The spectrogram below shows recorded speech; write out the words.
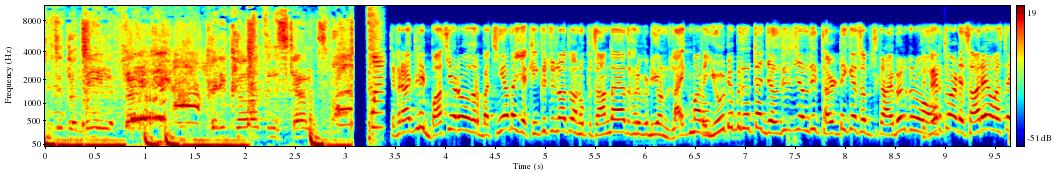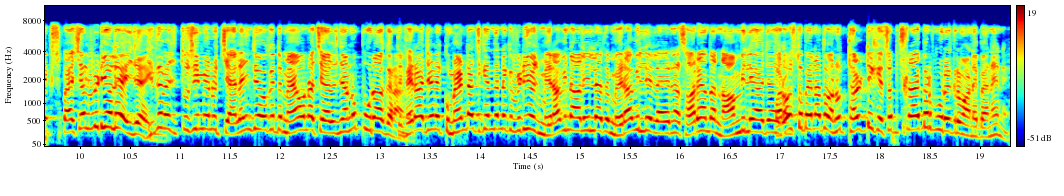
Just to lean in the family. Credit cards and the scammers. ਤੇ ਫਿਰ ਅੱਜ ਲਈ ਬਸ ਯਾਰੋ ਅਗਰ ਬੱਚੀਆਂ ਦਾ ਯਕੀ ਚੁੱਲਾ ਤੁਹਾਨੂੰ ਪਸੰਦ ਆਇਆ ਤਾਂ ਫਿਰ ਵੀਡੀਓ ਨੂੰ ਲਾਈਕ ਮਾਰੋ। YouTube ਦੇ ਉੱਤੇ ਜਲਦੀ ਤੋਂ ਜਲਦੀ 30 ਕੇ ਸਬਸਕ੍ਰਾਈਬਰ ਕਰਵਾਓ। ਫਿਰ ਤੁਹਾਡੇ ਸਾਰਿਆਂ ਵਾਸਤੇ ਇੱਕ ਸਪੈਸ਼ਲ ਵੀਡੀਓ ਲਿਆਈ ਜਾਏਗੀ। ਜਿਹਦੇ ਵਿੱਚ ਤੁਸੀਂ ਮੈਨੂੰ ਚੈਲੰਜ ਦਿਓਗੇ ਤੇ ਮੈਂ ਉਹਨਾਂ ਚੈਲੰਜਾਂ ਨੂੰ ਪੂਰਾ ਕਰਾਂ ਤੇ ਫਿਰ ਆ ਜਿਹੜੇ ਕਮੈਂਟਾਂ 'ਚ ਕਹਿੰਦੇ ਨੇ ਕਿ ਵੀਡੀਓਜ਼ ਮੇਰਾ ਵੀ ਨਾਲ ਹੀ ਲੈ ਤੇ ਮੇਰਾ ਵੀ ਲੈ ਲੈ ਇਹਨਾਂ ਸਾਰਿਆਂ ਦਾ ਨਾਮ ਵੀ ਲਿਆ ਜਾਏ ਪਰ ਉਸ ਤੋਂ ਪਹਿਲਾਂ ਤੁਹਾਨੂੰ 30 ਕੇ ਸਬਸਕ੍ਰਾਈਬਰ ਪੂਰੇ ਕਰਵਾਉਣੇ ਪੈਣੇ ਨੇ।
